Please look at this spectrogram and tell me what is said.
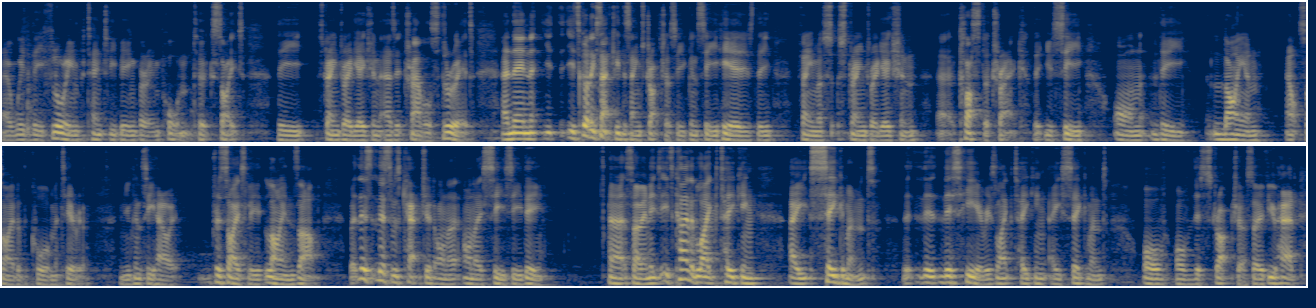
uh, with the fluorine potentially being very important to excite the strange radiation as it travels through it. And then it's got exactly the same structure. So you can see here is the famous strange radiation uh, cluster track that you see on the lion outside of the core material. And you can see how it precisely lines up but this this was captured on a on a CCD. Uh, so and it's it's kind of like taking a segment. This here is like taking a segment of of this structure. So if you had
